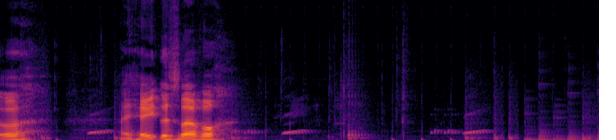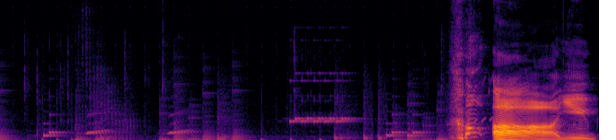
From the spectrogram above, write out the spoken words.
Ugh. I hate this level. Ah, oh, you...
